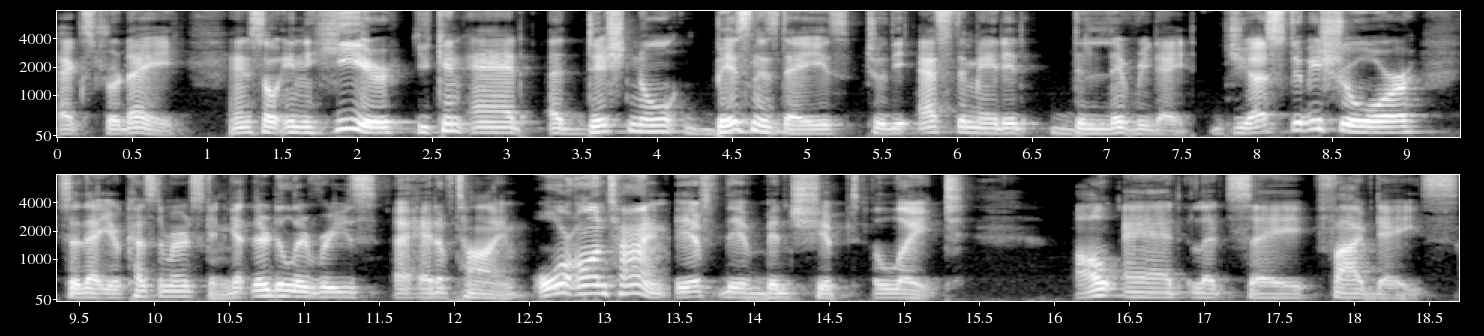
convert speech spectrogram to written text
extra day. And so in here, you can add additional business days to the estimated delivery date, just to be sure so that your customers can get their deliveries ahead of time or on time if they've been shipped late. I'll add, let's say, five days.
